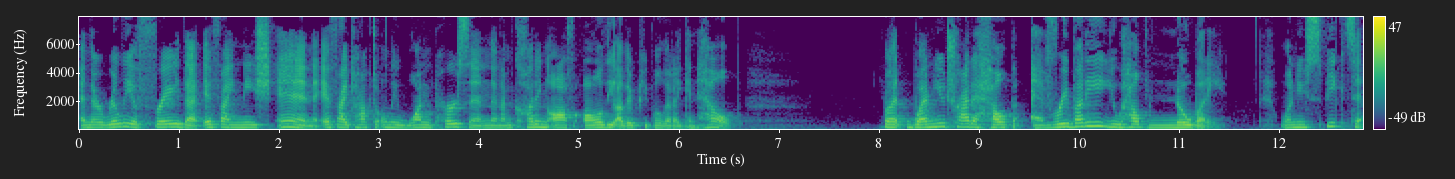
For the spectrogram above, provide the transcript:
And they're really afraid that if I niche in, if I talk to only one person, then I'm cutting off all the other people that I can help. But when you try to help everybody, you help nobody. When you speak to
